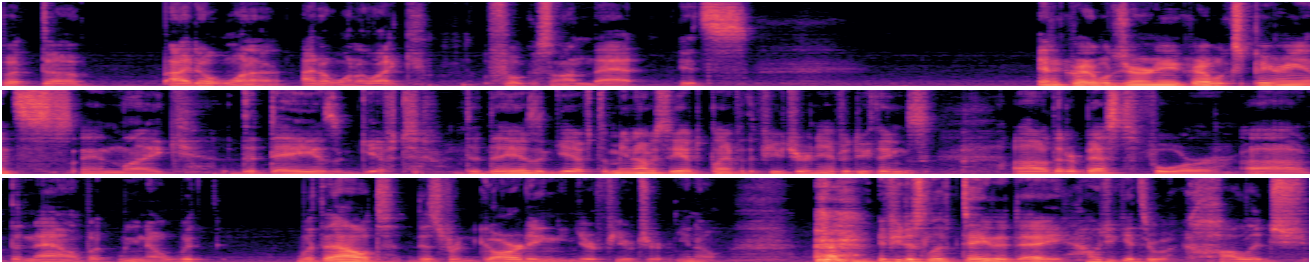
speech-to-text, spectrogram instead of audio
but uh, I don't want to I don't want to like focus on that. It's an incredible journey, incredible experience, and like the day is a gift. The day is a gift. I mean, obviously you have to plan for the future and you have to do things uh, that are best for uh, the now, but you know, with without disregarding your future. You know, if you just live day to day, how would you get through a college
